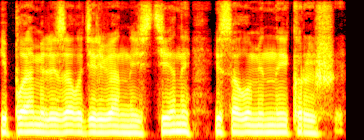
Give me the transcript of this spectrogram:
и пламя лизало деревянные стены и соломенные крыши.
